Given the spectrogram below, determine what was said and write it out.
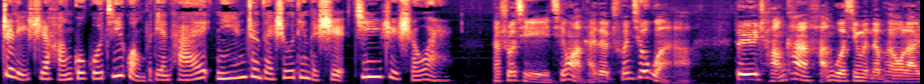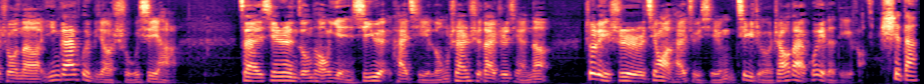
这里是韩国国际广播电台，您正在收听的是《今日首尔》。那说起青瓦台的春秋馆啊，对于常看韩国新闻的朋友来说呢，应该会比较熟悉哈。在新任总统尹锡悦开启龙山时代之前呢。这里是青瓦台举行记者招待会的地方。是的，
